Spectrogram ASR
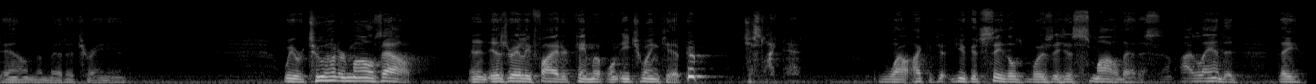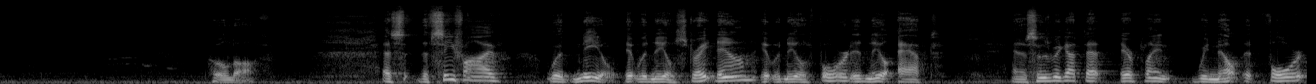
down the Mediterranean. We were 200 miles out, and an Israeli fighter came up on each wingtip, just like that. Wow, I could, you could see those boys, they just smiled at us. I landed. They pulled off. As the C5 would kneel, it would kneel straight down, it would kneel forward, it would kneel aft. And as soon as we got that airplane, we knelt it forward,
